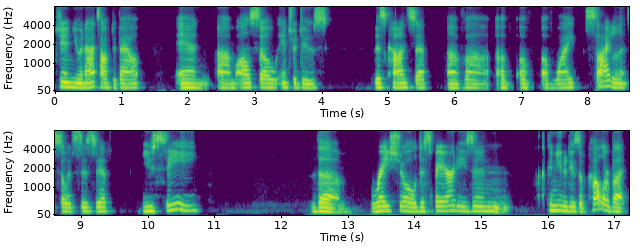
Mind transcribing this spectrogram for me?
Jen, you and I talked about, and um, also introduce this concept of, uh, of, of of white silence. So it's as if you see the racial disparities in communities of color, but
